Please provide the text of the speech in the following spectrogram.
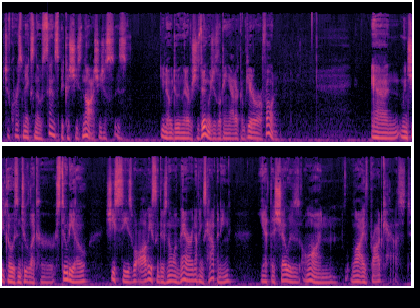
which of course makes no sense because she's not. She just is, you know, doing whatever she's doing, which is looking at her computer or phone. And when she goes into like her studio, she sees, well, obviously there's no one there, nothing's happening, yet the show is on live broadcast.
